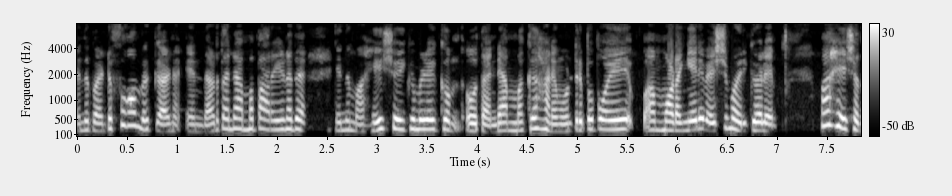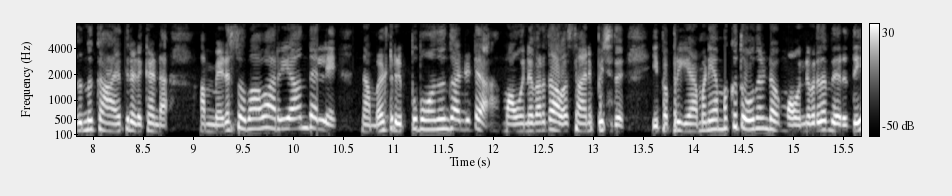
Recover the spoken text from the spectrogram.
എന്ന് പറഞ്ഞിട്ട് ഫോം വെക്കാണ്. എന്താണ് തന്റെ അമ്മ പറയണത്? എന്ന് മഹേഷ് ചോദിക്കുമ്പോഴേക്കും ഓ തന്റെ അമ്മയ്ക്ക് ഹണിമൂൺ ട്രിപ്പ് പോയ ആ, മുടങ്ങിയതിന് വിഷമമായിരിക്കും അല്ലേ? മഹേഷ് അതൊന്നും കാര്യത്തിലെടുക്കണ്ട. അമ്മയുടെ സ്വഭാവം അറിയാവുന്നതല്ലേ? നമ്മൾ ട്രിപ്പ് പോകുന്നതും കണ്ടിട്ട് മൗനവ്രതം അവസാനിപ്പിച്ചത്. ഇപ്പൊ പ്രിയാമണി നമുക്ക് തോന്നുന്നുണ്ടോ? മൗനവ്രതം വെറുതെ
